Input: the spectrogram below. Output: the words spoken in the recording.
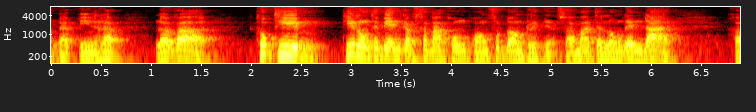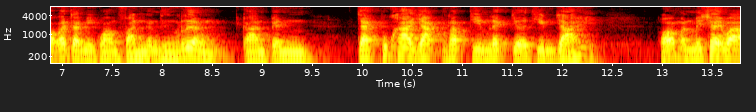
ดแบบนี้นะครับ แล้วก็ทุกทีมที่ลงทะเบียนกับสมาคมของฟุตบอลอังกฤษเนี่ยสามารถจะลงเล่นได้ เขาก็จะมีความฝันกันถึงเรื่องการเป็นแจ็คผู้ฆ่ายักษ์นะครับทีมเล็กเจอทีมใหญ่ เพราะมันไม่ใช่ว่า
